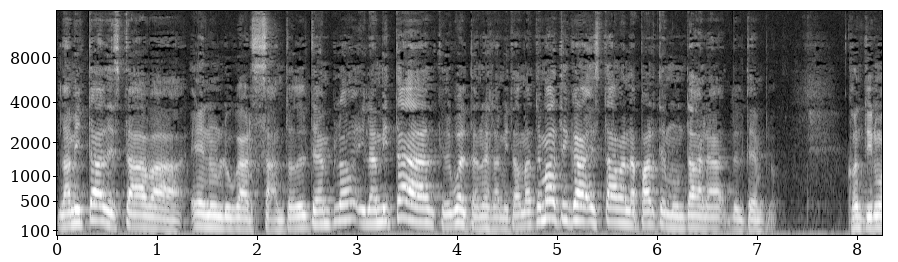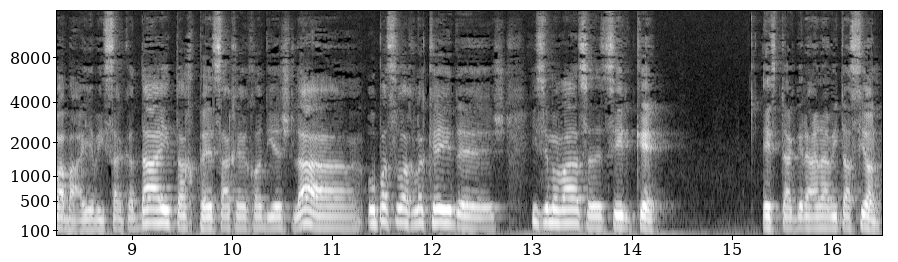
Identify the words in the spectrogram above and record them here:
La mitad estaba en un lugar santo del templo y la mitad, que de vuelta no es la mitad matemática, estaba en la parte mundana del templo. Continúa Valle, y si me vas a decir que esta gran habitación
